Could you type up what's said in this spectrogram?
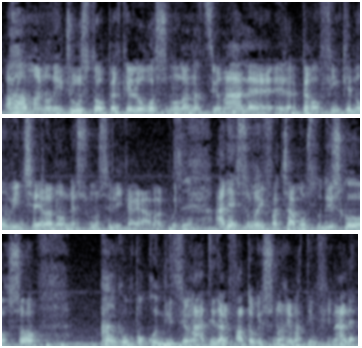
ah ma non è giusto perché loro sono la nazionale, però finché non vincevano nessuno se li cagava. Sì. Adesso noi facciamo questo discorso só anche un po' condizionati dal fatto che sono arrivati in finale,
